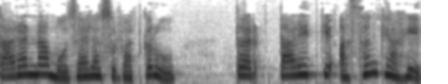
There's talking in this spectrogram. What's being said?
ताऱ्यांना मोजायला सुरुवात करू तर तारे इतके असंख्य आहेत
